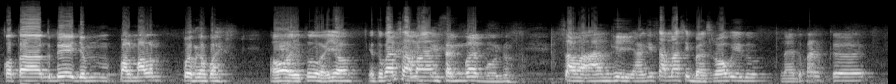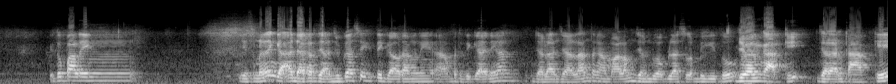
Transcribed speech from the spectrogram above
kota gede jam malam-malam buat ngapain? Oh itu, ayo, itu kan sama Iseng banget bodoh. sama Anggi, Anggi sama si Basrowi itu. Nah itu kan ke itu paling ya sebenarnya nggak ada kerjaan juga sih. Tiga orang ini ah, bertiga ini kan jalan-jalan tengah malam jam 12 lebih gitu. Jalan kaki. jalan kaki.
